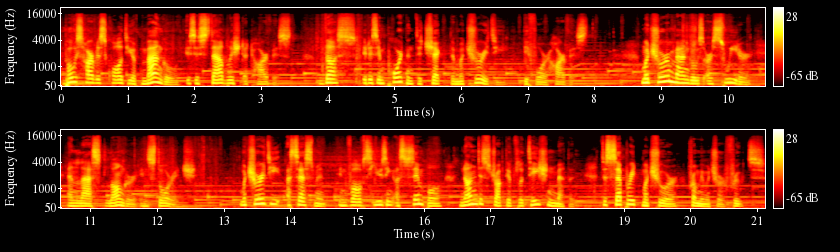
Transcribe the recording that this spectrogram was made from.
post-harvest quality of mango is established at harvest. Thus, it is important to check the maturity before harvest. Mature mangoes are sweeter and last longer in storage. Maturity assessment involves using a simple, non-destructive flotation method to separate mature from immature fruits.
